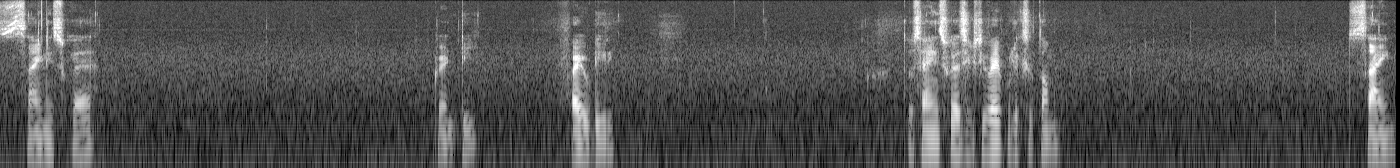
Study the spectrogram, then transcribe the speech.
sine square 25 degree तो साइन स्क्वायर 65 को लिख सकता हूँ मैं। साइन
